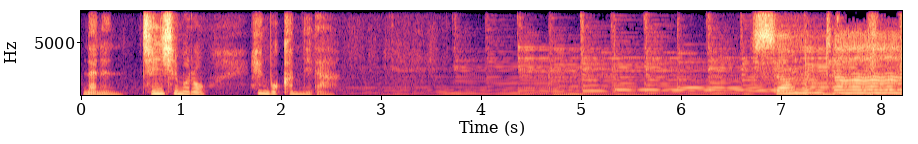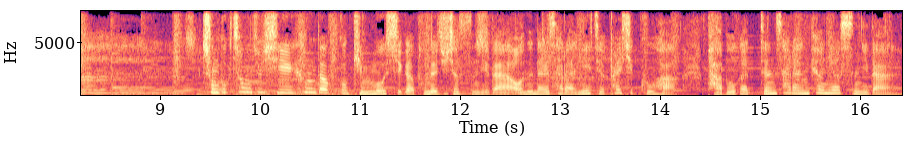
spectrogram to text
나는 진심으로 행복합니다. 충북 청주시 흥덕구 김모 씨가 보내주셨습니다. 어느 날 사랑이 제 89화 바보 같은 사랑 편이었습니다.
